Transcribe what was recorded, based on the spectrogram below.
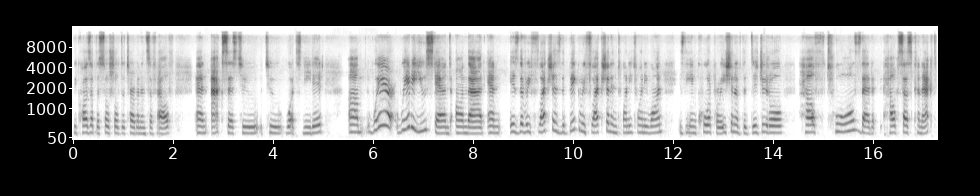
because of the social determinants of health and access to to what's needed. Um, where where do you stand on that? And is the reflections the big reflection in 2021 is the incorporation of the digital health tools that helps us connect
